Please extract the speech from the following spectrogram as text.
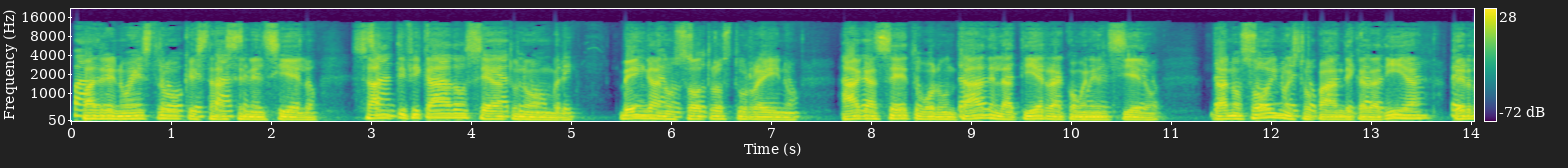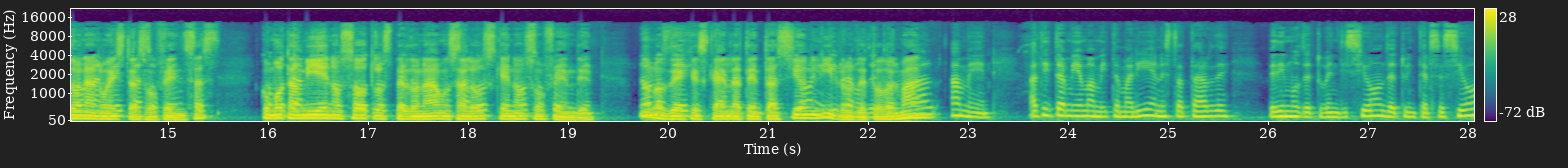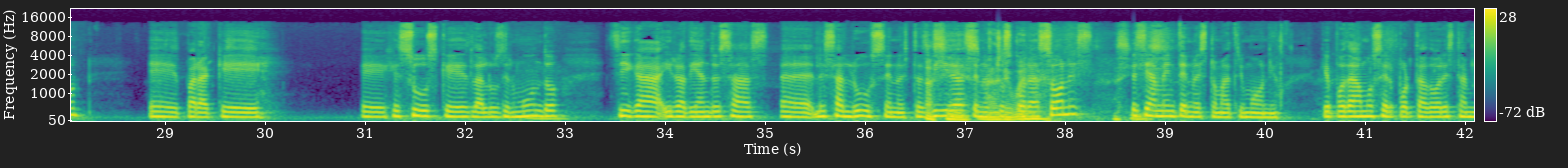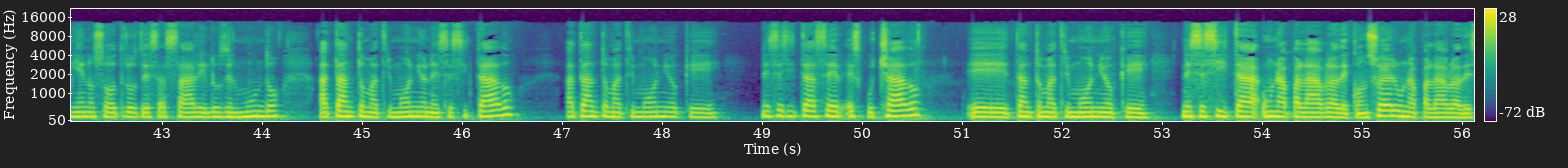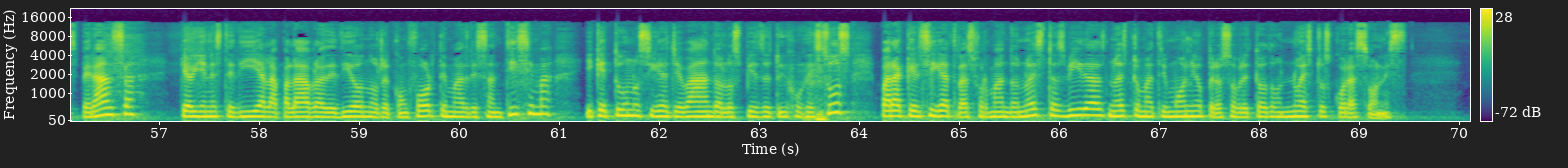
Padre nuestro que estás en el cielo, santificado sea tu nombre. Venga a nosotros tu reino. Hágase tu voluntad en la tierra como en el cielo. Danos hoy nuestro pan de cada día. Perdona nuestras ofensas, como también nosotros perdonamos a los que nos ofenden. No nos dejes caer en la tentación y líbranos de todo el mal. Amén. A ti también, mamita María, en esta tarde pedimos de tu bendición, de tu intercesión, eh, para que eh, Jesús, que es la luz del mundo, siga irradiando esas, eh, esa luz en nuestras Así vidas, es, en nuestros buena. corazones, Así especialmente en nuestro matrimonio. Que podamos ser portadores también nosotros de esa sal y luz del mundo a tanto matrimonio necesitado, a tanto matrimonio que necesita ser escuchado, tanto matrimonio que necesita una palabra de consuelo, una palabra de esperanza, que hoy en este día la palabra de Dios nos reconforte, Madre Santísima, y que tú nos sigas llevando a los pies de tu Hijo Jesús para que Él siga transformando nuestras vidas, nuestro matrimonio, pero sobre todo nuestros corazones.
